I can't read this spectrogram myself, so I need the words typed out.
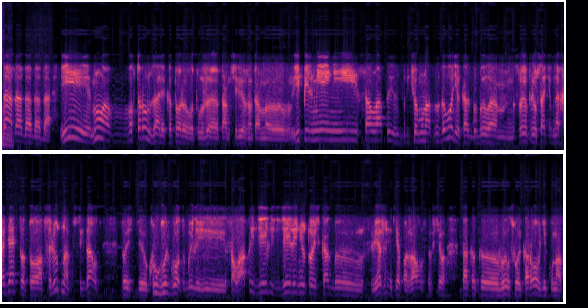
Да, да, да, да, да. И, ну, а во втором зале, который вот уже там серьезно там э, и пельмени, и салаты, причем у нас на заводе как бы было свое приусадебное хозяйство, то абсолютно всегда вот то есть э, круглый год были и салаты с зеленью, то есть как бы свеженькие, пожалуйста, все. Так как э, был свой коровник, у нас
